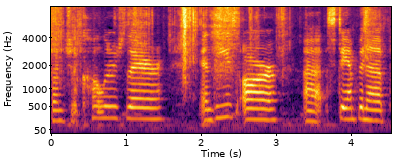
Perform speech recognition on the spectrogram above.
bunch of colors there. And these are uh, Stampin' Up!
